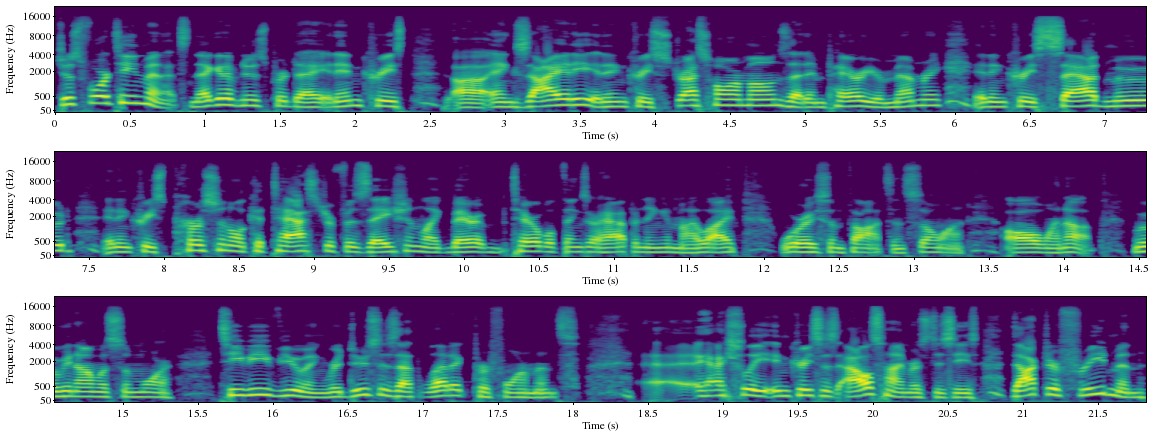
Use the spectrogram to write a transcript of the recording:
Just 14 minutes, negative news per day. It increased uh, anxiety, it increased stress hormones that impair your memory, it increased sad mood, it increased personal catastrophization, like terrible things are happening in my life, worrisome thoughts, and so on. All went up. Moving on with some more. TV viewing reduces athletic performance, actually increases Alzheimer's disease. Dr. Friedland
